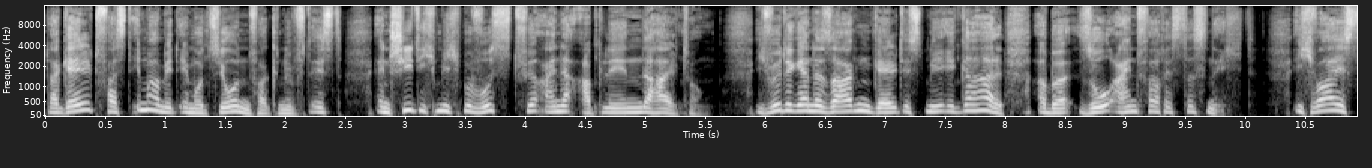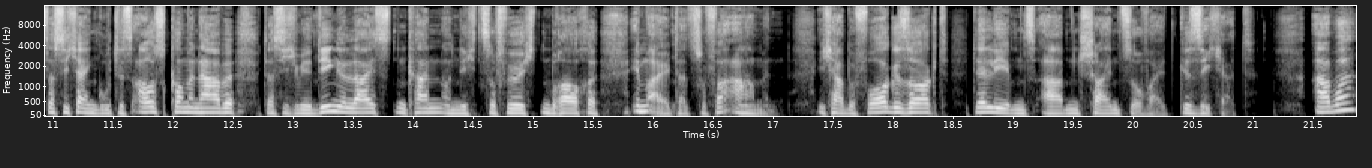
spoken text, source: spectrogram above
Da Geld fast immer mit Emotionen verknüpft ist, entschied ich mich bewusst für eine ablehnende Haltung. Ich würde gerne sagen, Geld ist mir egal, aber so einfach ist es nicht. Ich weiß, dass ich ein gutes Auskommen habe, dass ich mir Dinge leisten kann und nicht zu fürchten brauche, im Alter zu verarmen. Ich habe vorgesorgt, der Lebensabend scheint soweit gesichert. Aber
